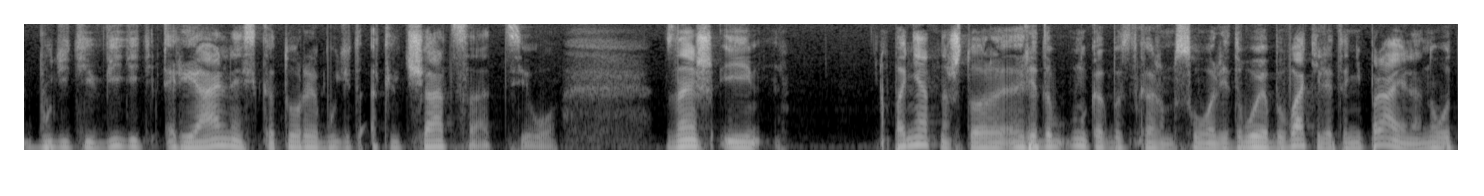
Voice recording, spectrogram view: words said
будете видеть реальность, которая будет отличаться от всего. Знаешь, и понятно, что рядов, ну, как бы скажем, слово рядовой обыватель это неправильно, но вот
